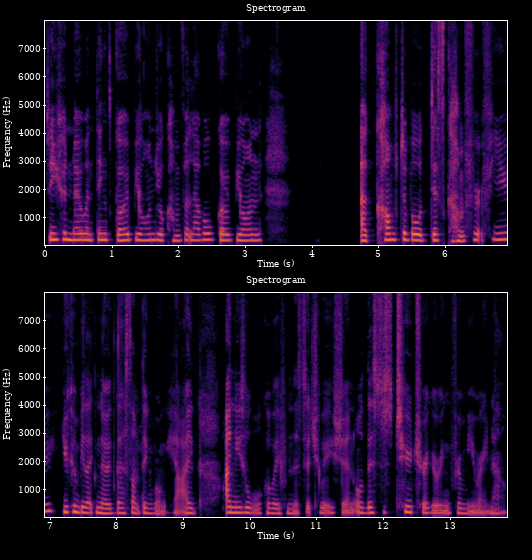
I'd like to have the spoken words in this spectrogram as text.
So you can know when things go beyond your comfort level, go beyond a comfortable discomfort for you, you can be like, no, there's something wrong here. I I need to walk away from this situation, or this is too triggering for me right now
